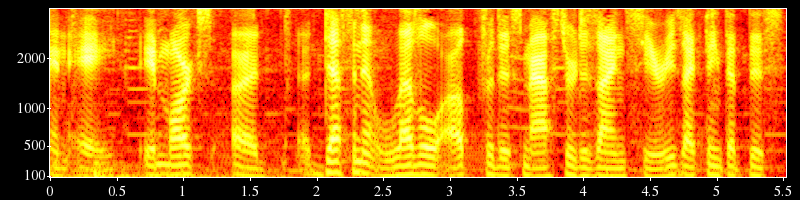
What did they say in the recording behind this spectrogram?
an A. It marks a, a, definite level up for this Master Design series. I think that this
